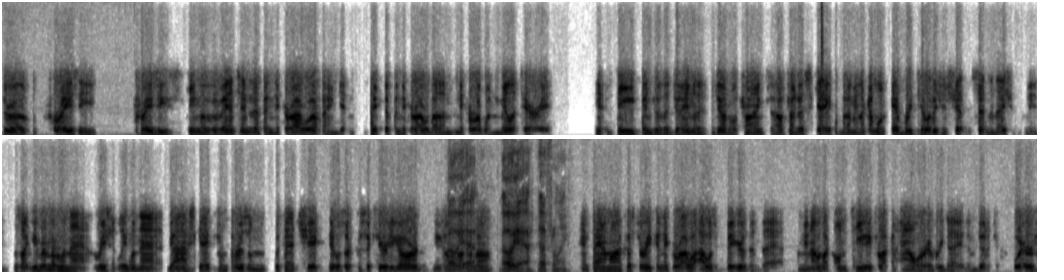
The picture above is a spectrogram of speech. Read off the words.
through a crazy, crazy scheme of events ended up in Nicaragua and getting picked up in Nicaragua by the Nicaraguan military deep into the into the jungle trying to I was trying to escape but I mean like I'm on every television set set in the nation. I mean it was like you remember when that recently when that guy escaped from prison with that chick that was a security guard? You know what oh, I'm talking yeah. about? Oh yeah definitely. In Panama Costa Rica Nicaragua I was bigger than that. I mean I was like on TV for like an hour every day them doing it. Where's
